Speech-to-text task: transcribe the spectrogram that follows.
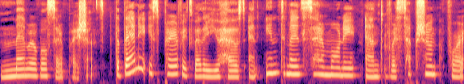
memorable celebrations. The venue is perfect whether you host an intimate ceremony and reception for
